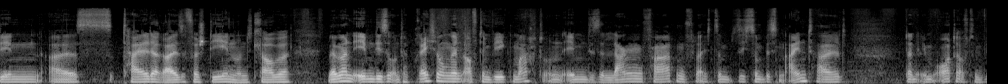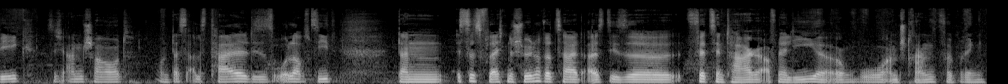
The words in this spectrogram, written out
den als Teil der Reise verstehen. Und ich glaube, wenn man eben diese Unterbrechungen auf dem Weg macht und eben diese langen Fahrten vielleicht sich so ein bisschen einteilt, dann eben Orte auf dem Weg sich anschaut und das alles Teil dieses Urlaubs sieht, dann ist es vielleicht eine schönere Zeit, als diese 14 Tage auf einer Liege irgendwo am Strand verbringen.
